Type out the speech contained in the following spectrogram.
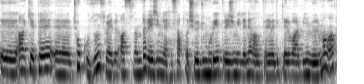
Ee, AKP e, çok uzun süredir aslında rejimle hesaplaşıyor. Cumhuriyet rejimiyle ne alıp veremedikleri var bilmiyorum ama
